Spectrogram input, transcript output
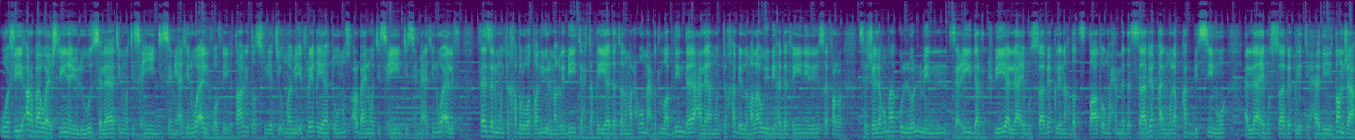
وفي 24 يوليو 93 900 وألف. وفي إطار تصفية أمم إفريقيا تونس 94 900 وألف. فاز المنتخب الوطني المغربي تحت قيادة المرحوم عبد الله بليندا على منتخب الملاوي بهدفين لصفر. سجلهما كل من سعيد الركبي اللاعب السابق لنهضة سطات ومحمد السابق الملقب بالسيمو اللاعب السابق لاتحاد طنجة.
